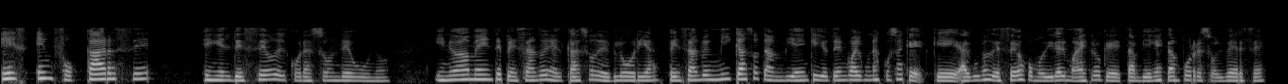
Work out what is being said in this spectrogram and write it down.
Es enfocarse en el deseo del corazón de uno. Y nuevamente pensando en el caso de Gloria, pensando en mi caso también, que yo tengo algunas cosas que, que algunos deseos, como dirá el maestro, que también están por resolverse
